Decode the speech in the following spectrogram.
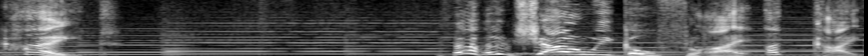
Kite. Shall we go fly a kite?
